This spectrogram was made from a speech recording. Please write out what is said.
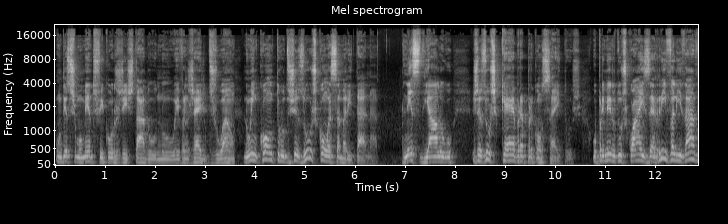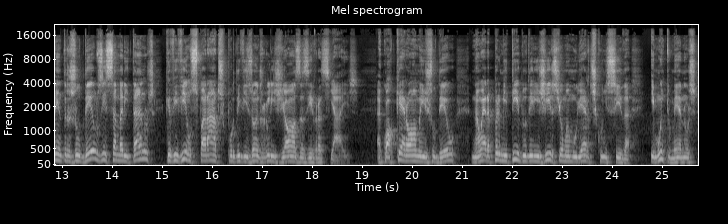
Um desses momentos ficou registado no Evangelho de João, no encontro de Jesus com a samaritana. Nesse diálogo, Jesus quebra preconceitos, o primeiro dos quais a rivalidade entre judeus e samaritanos que viviam separados por divisões religiosas e raciais. A qualquer homem judeu não era permitido dirigir-se a uma mulher desconhecida e muito menos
